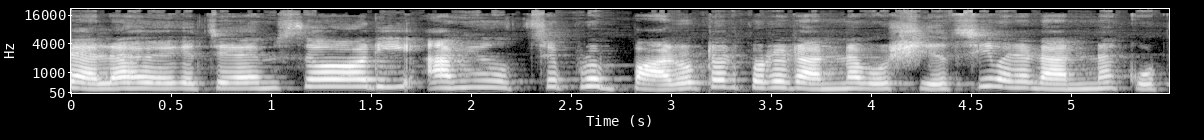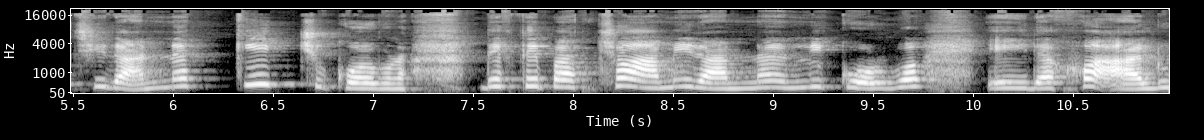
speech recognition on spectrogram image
বেলা হয়ে গেছে। আই এম সরি আমি হচ্ছে পুরো বারোটার পরে রান্না বসিয়েছি মানে রান্না করছি। রান্না কিচ্ছু করব না। দেখতে পাচ্ছ, আমি রান্না অনলি করব। এই দেখো, আলু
